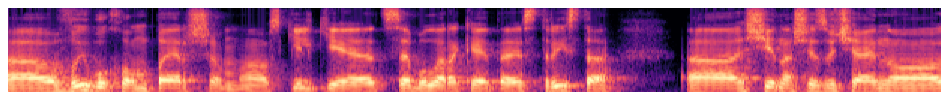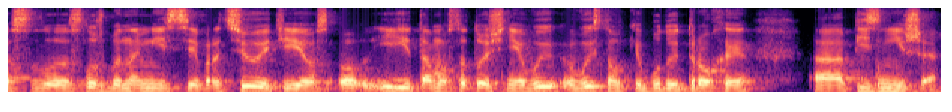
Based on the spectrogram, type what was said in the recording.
е, вибухом першим, е, оскільки це була ракета С-300. Ще наші звичайно сл- служби на місці працюють, і і там остаточні ви- висновки будуть трохи пізніше.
